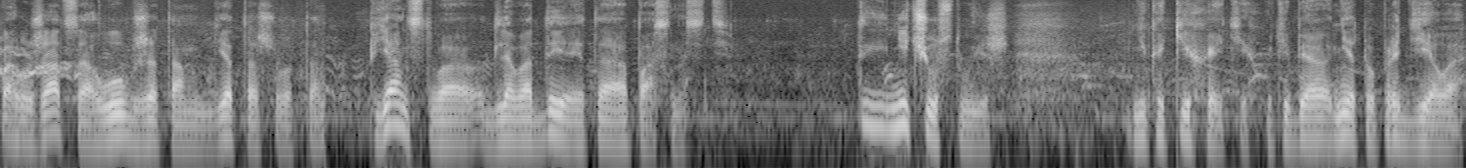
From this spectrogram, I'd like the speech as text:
погружаться глубже, там, где-то что-то. Пьянство для воды – это опасность. Ты не чувствуешь никаких этих, у тебя нету предела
